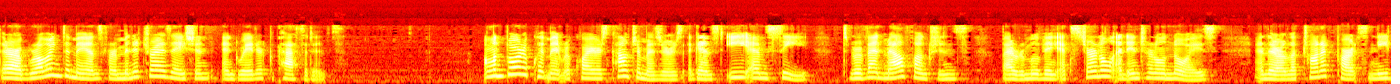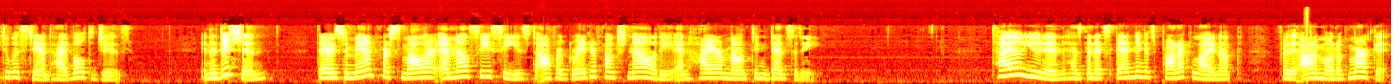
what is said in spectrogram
there are growing demands for miniaturization and greater capacitance. Onboard equipment requires countermeasures against EMC to prevent malfunctions by removing external and internal noise, and their electronic parts need to withstand high voltages. In addition, there is demand for smaller MLCCs to offer greater functionality and higher mounting density. Taiyo Yuden has been expanding its product lineup for the automotive market.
